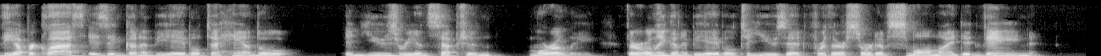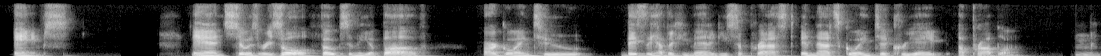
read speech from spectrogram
the upper class isn't going to be able to handle and use reinception morally they're only going to be able to use it for their sort of small-minded vain aims and so as a result folks in the above are going to basically have their humanity suppressed and that's going to create a problem mm.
